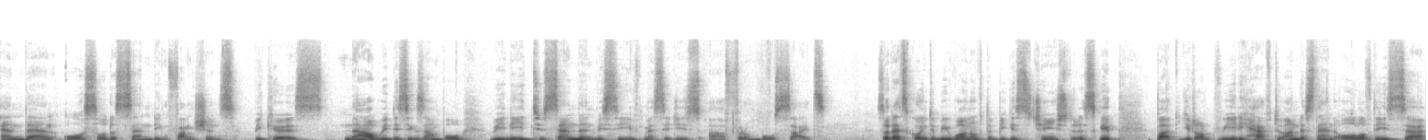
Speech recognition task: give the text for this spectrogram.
and then also the sending functions because now with this example, we need to send and receive messages uh, from both sides. So that's going to be one of the biggest change to the script, but you don't really have to understand all of this. Uh,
